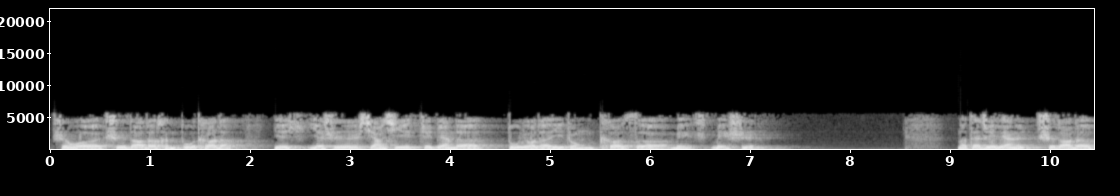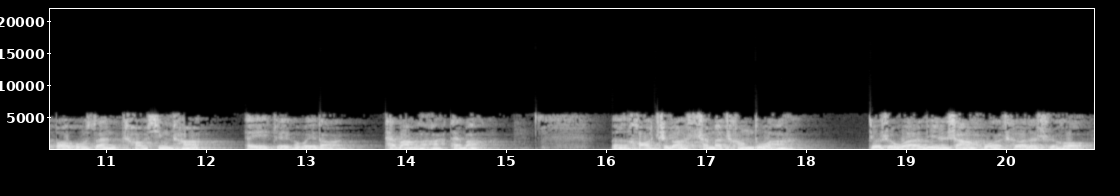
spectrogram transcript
是我吃到的很独特的，也也是湘西这边的独有的一种特色美美食。那在这边吃到的包谷酸炒杏肠，哎，这个味道太棒了啊，太棒了，嗯，好吃到什么程度啊？就是我临上火车的时候，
